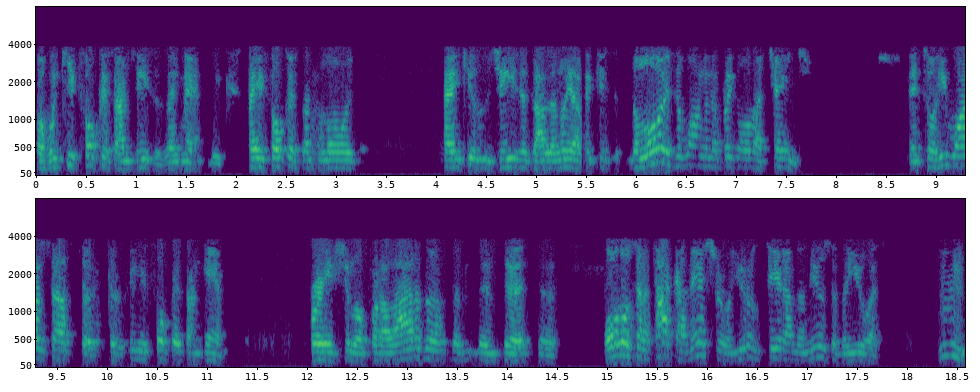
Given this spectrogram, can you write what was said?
But we keep focused on Jesus. Amen. We stay focused on the Lord. Thank you, Jesus. Hallelujah. Because the Lord is the one going to bring all that change. And so he wants us to, to really focus on him. Praise the Lord. For a lot of the, the, the, the, the all those attack on Israel, you don't see it on the news of the U.S. Mm-hmm.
